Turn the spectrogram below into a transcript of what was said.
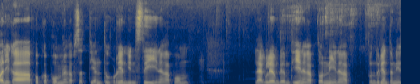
วัสดีครับพบกับผมนะครับเสถียรทุเรียนอินทรีย์นะครับ ผมแรกเริ่มเดิมที่นะครับต้นนี้นะครับต้นทุเรียนต้นนี้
